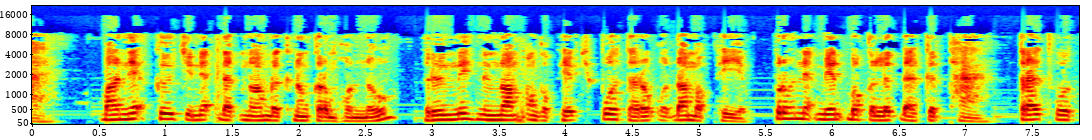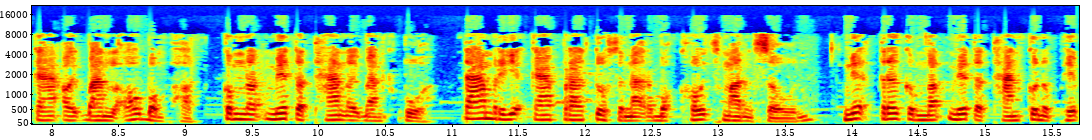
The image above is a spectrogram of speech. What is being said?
ដែរបើអ្នកគឺជាអ្នកដឹកនាំនៅក្នុងក្រុមហ៊ុននោះរឿងនេះនឹងនាំអង្គភាពឆ្ពោះទៅរកឧត្តមភាពព្រោះអ្នកមានបុគ្គលិកដែលគិតថាត្រូវធ្វើការឲ្យបានល្អបំផុតកំណត់មាត្រដ្ឋានឲ្យបានខ្ពស់ តាមរយៈការប្រើទស្សនៈរបស់ខូចស្មើនឹង0អ្នកត្រូវកំណត់មាត្រដ្ឋានគុណភាព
